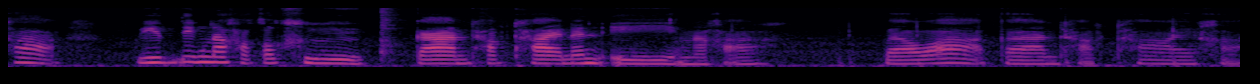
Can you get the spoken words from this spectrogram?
ค่ะ greeting นะคะก็คือการทักทายนั่นเองนะคะ แปลว่าการทักทายค่ะ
